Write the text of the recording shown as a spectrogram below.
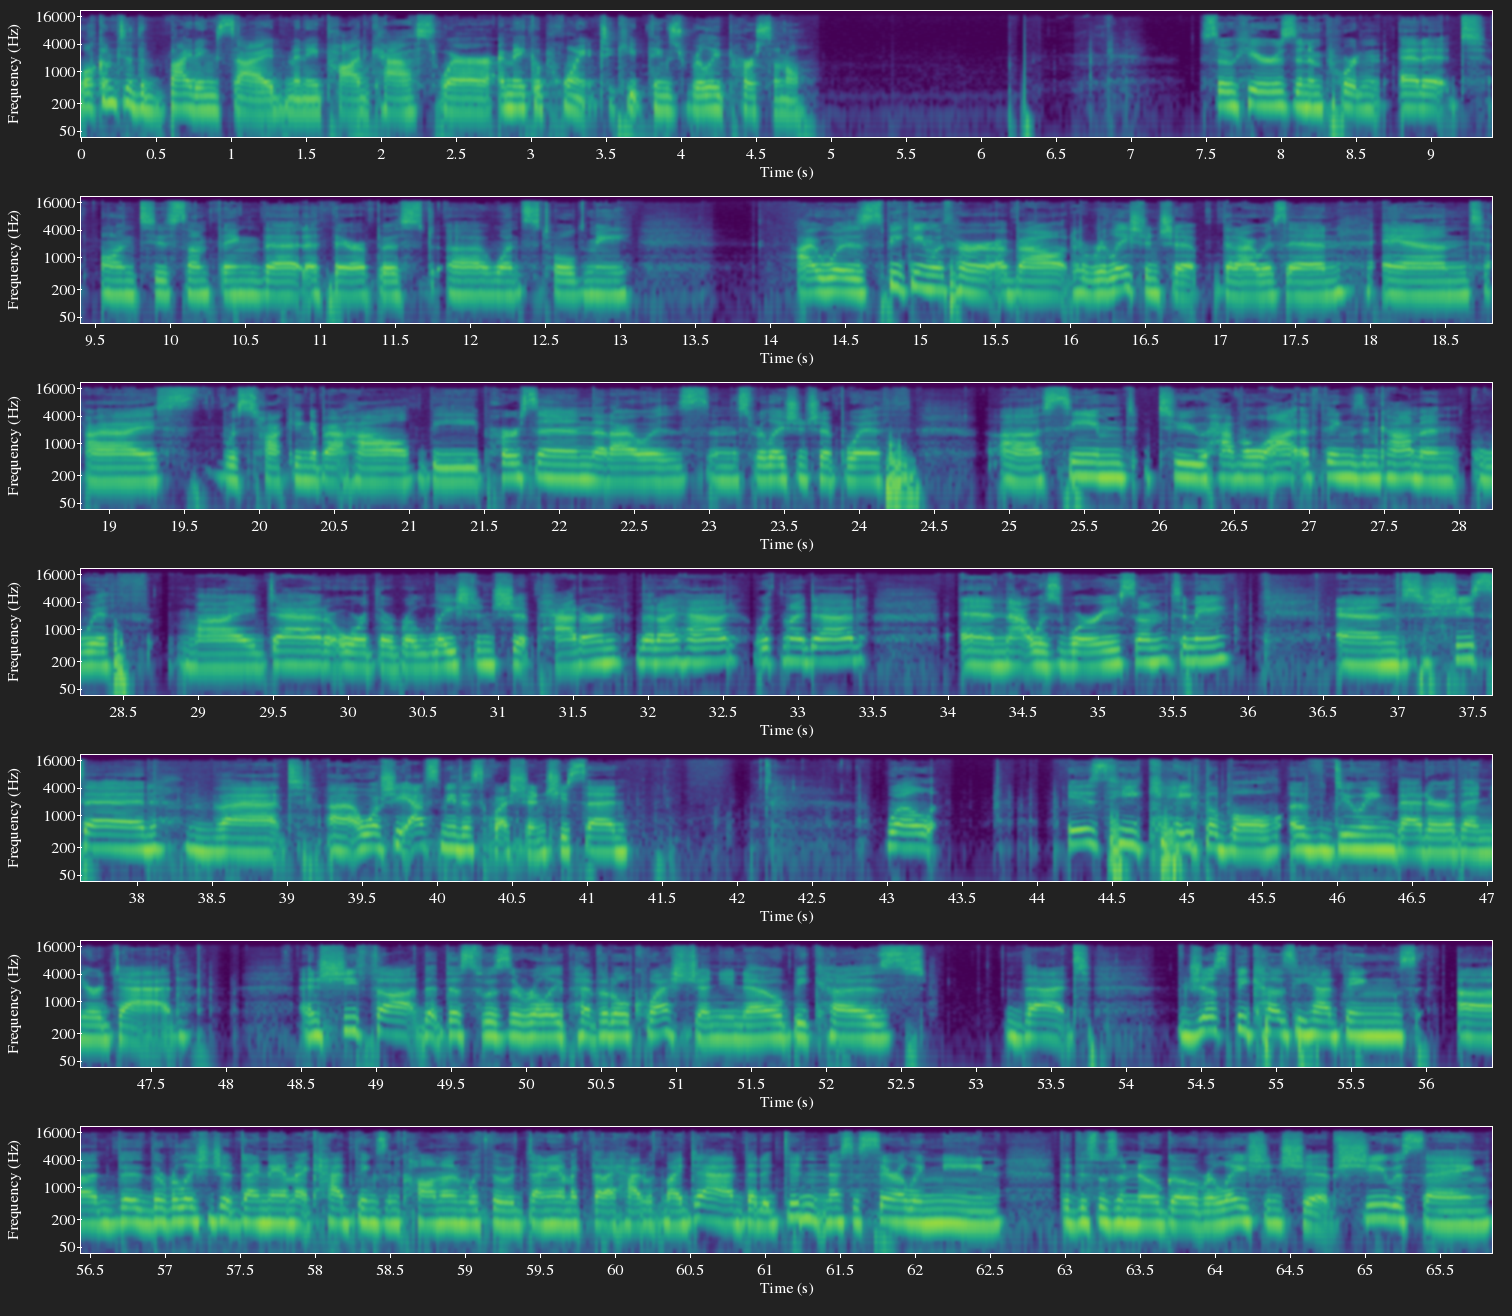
Welcome to the Biting Side mini podcast, where I make a point to keep things really personal. So, here's an important edit onto something that a therapist uh, once told me. I was speaking with her about a relationship that I was in, and I was talking about how the person that I was in this relationship with uh, seemed to have a lot of things in common with my dad or the relationship pattern that I had with my dad. And that was worrisome to me. And she said that, uh, well, she asked me this question. She said, Well, is he capable of doing better than your dad? And she thought that this was a really pivotal question, you know, because that just because he had things, uh, the the relationship dynamic had things in common with the dynamic that I had with my dad, that it didn't necessarily mean that this was a no go relationship. She was saying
